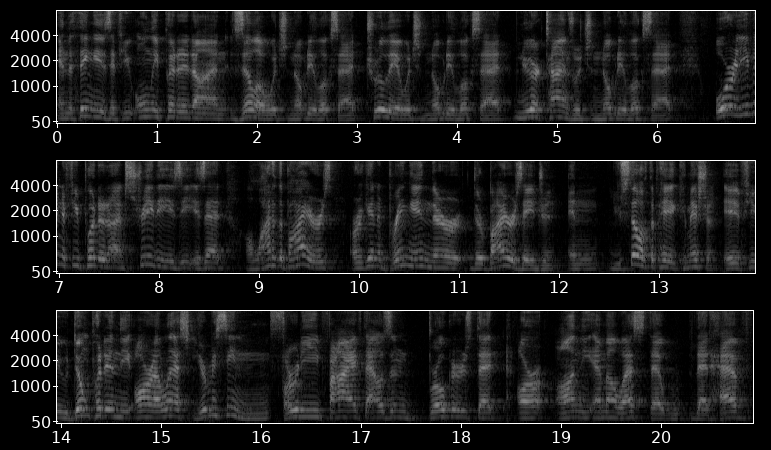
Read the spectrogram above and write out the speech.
And the thing is, if you only put it on Zillow, which nobody looks at, Trulia, which nobody looks at, New York Times, which nobody looks at, or even if you put it on StreetEasy, is that a lot of the buyers are going to bring in their, their buyer's agent and you still have to pay a commission. If you don't put in the RLS, you're missing 35,000 brokers that are on the MLS that, that have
